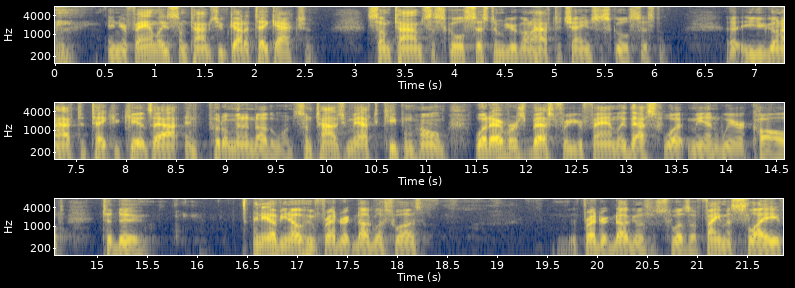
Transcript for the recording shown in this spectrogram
In your families, sometimes you've got to take action. Sometimes the school system, you're going to have to change the school system. Uh, you're going to have to take your kids out and put them in another one. Sometimes you may have to keep them home. Whatever's best for your family, that's what men we are called to do. Any of you know who Frederick Douglass was? Frederick Douglass was a famous slave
